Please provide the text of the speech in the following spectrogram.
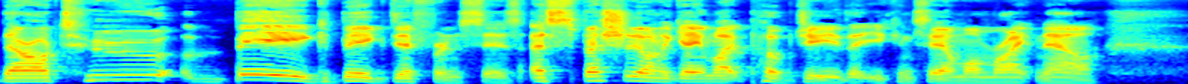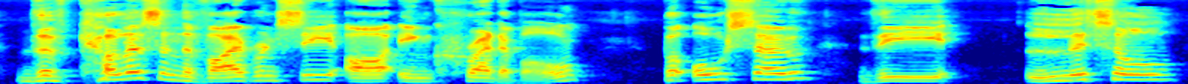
there are two big, big differences, especially on a game like PUBG that you can see I'm on right now. The colours and the vibrancy are incredible, but also the little,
